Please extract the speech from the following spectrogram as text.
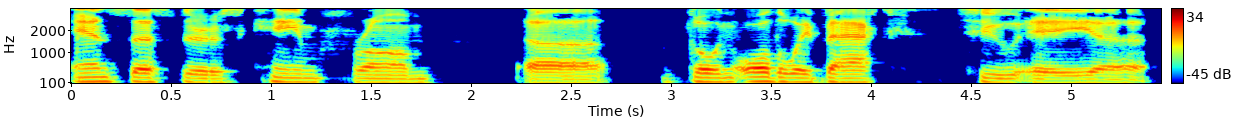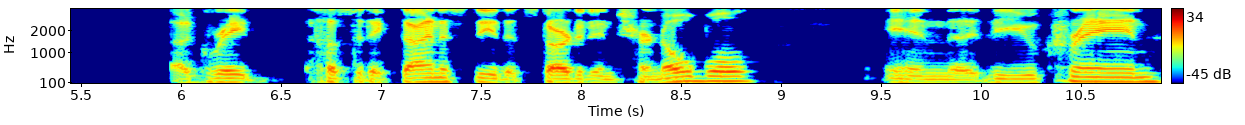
ancestors came from uh, going all the way back to a uh, a great Hasidic dynasty that started in Chernobyl, in the, the Ukraine,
